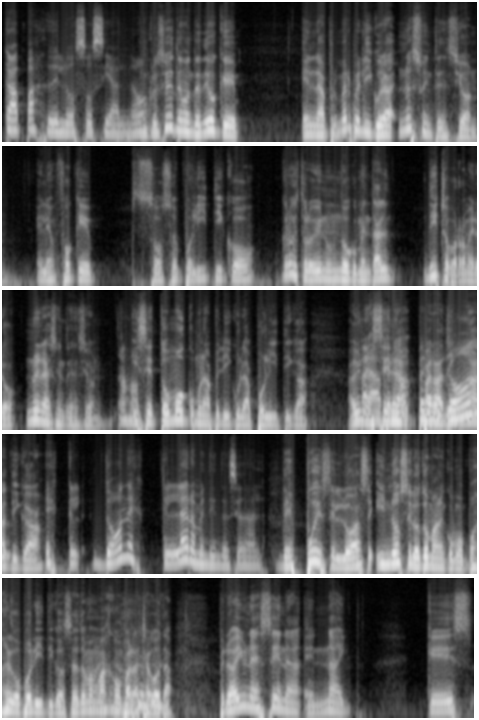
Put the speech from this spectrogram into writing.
capas de lo social, ¿no? Inclusive tengo entendido que en la primera película no es su intención el enfoque sociopolítico. Creo que esto lo vi en un documental dicho por Romero. No era su intención. Ajá. Y se tomó como una película política. Hay una escena pero- pero paradigmática. Es cl- Dawn es claramente intencional. Después él lo hace y no se lo toman como algo político. Se lo toman más Bueno. como para la chacota. Pero hay una escena en Night que es...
